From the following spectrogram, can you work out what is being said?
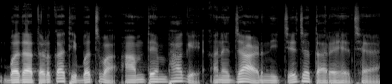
બધા તડકાથી બચવા આમ તેમ ભાગે અને ઝાડ નીચે જતા રહે છે.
